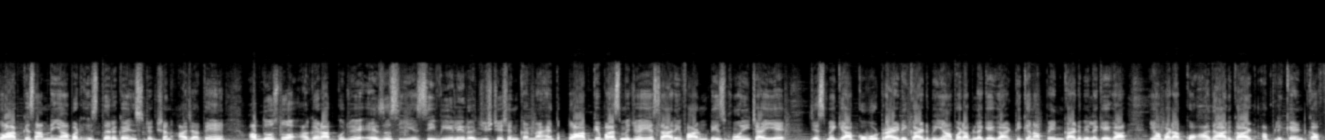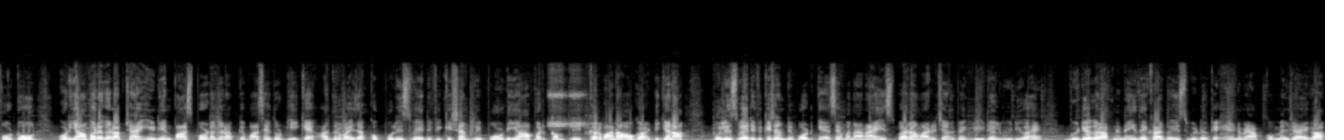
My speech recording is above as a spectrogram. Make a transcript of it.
तो आपके सामने यहाँ पर इस तरह का इंस्ट्रक्शन आ जाते हैं। अब दोस्तों अगर आपको जो है as A C S registration करना है तो, आपके पास में जो है ये सारी फॉर्मिटीज होनी चाहिए जिसमें कि आपको वोटर आईडी कार्ड भी यहाँ पर आप लगेगा ठीक है ना? पेन कार्ड भी लगेगा यहाँ पर आपको आधार कार्ड अप्लीकेंट का फ़ोटो और यहाँ पर अगर आप चाहे इंडियन पासपोर्ट अगर आपके पास है तो ठीक है अदरवाइज़ आपको पुलिस वेरिफिकेशन रिपोर्ट यहाँ पर कंप्लीट करवाना होगा ठीक है ना? पुलिस वेरिफिकेशन रिपोर्ट कैसे बनाना है इस पर हमारे चैनल पर एक डिटेल वीडियो है। वीडियो अगर आपने नहीं देखा है तो इस वीडियो के एंड में आपको मिल जाएगा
